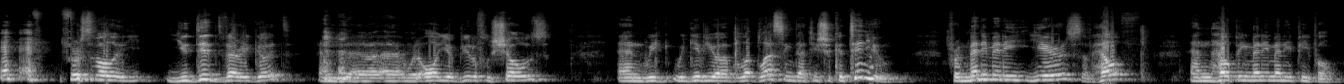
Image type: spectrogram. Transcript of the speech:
First of all, you did very good, and uh, uh, with all your beautiful shows, and we, we give you a blessing that you should continue for many, many years of health and helping many, many people.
